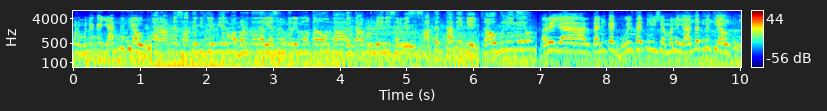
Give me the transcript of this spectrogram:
પણ મને કઈ યાદ નથી આવતું. યાર આપણે સાથે બિહેવિયરમાં ભણતા હતા લેસન કરી નહોતા આવતા. હવે તો આપણે બેની સર્વિસ સાથે જ થતી હતી. સાવ ભૂલી ગયો. અરે યાર તારી કઈ ભૂલ થતી છે મને યાદ જ નથી આવતું.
